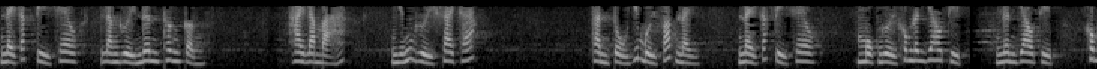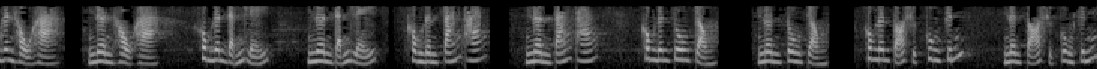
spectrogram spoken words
này các tỳ kheo, là người nên thân cận. Hai La Mã, những người sai khác. Thành tựu với mười pháp này, này các tỳ kheo, một người không nên giao thiệp, nên giao thiệp, không nên hầu hạ, nên hầu hạ, không nên đảnh lễ, nên đảnh lễ, không nên tán thán, nên tán thán, không nên tôn trọng, nên tôn trọng, không nên tỏ sự cung kính, nên tỏ sự cung kính,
